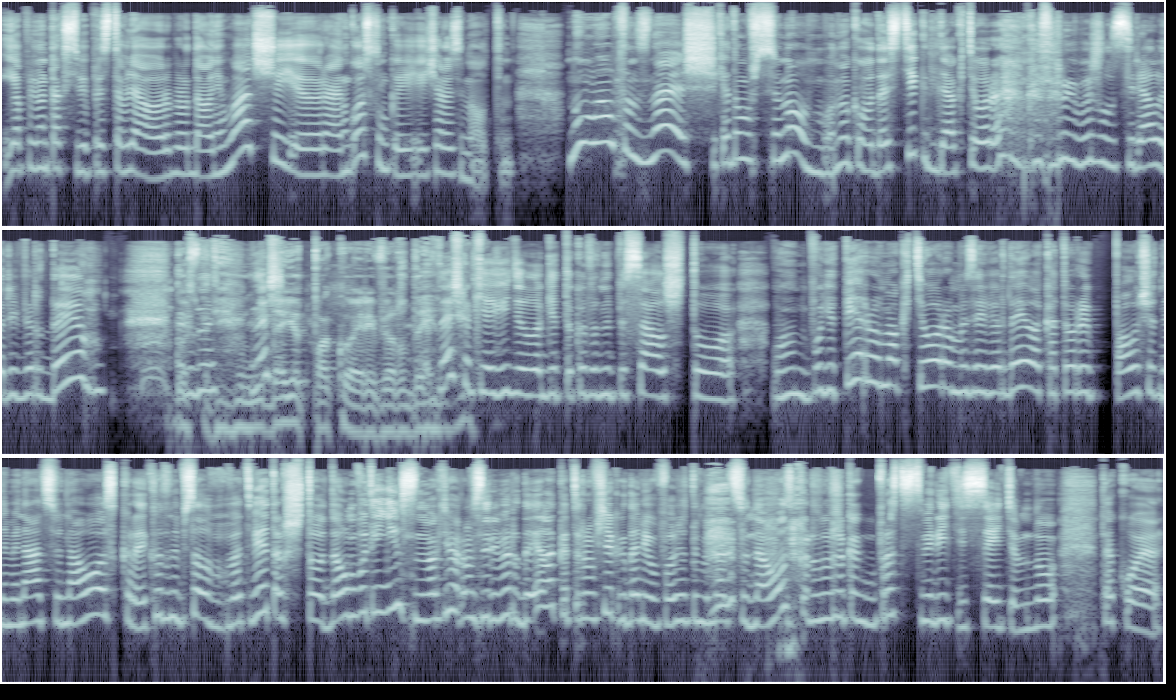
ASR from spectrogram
Я примерно так себе представляла Роберт Дауни младший, э, Райан Гослинг и Чарльз Мелтон. Ну, Мелтон, знаешь, я думаю, что все равно многого достиг для актера, который вышел из сериала Ривердейл. Господи, знаешь, не дает покоя Ривердейл. знаешь, как я видела, где-то кто-то написал, что он будет первым актером из Ривердейла, который получит номинацию на Оскар. И кто-то написал в ответах, что да, он будет единственным актером из Ривердейла, который вообще когда-либо получит номинацию на Оскар. Ну, уже как бы просто смиритесь с этим. Ну, такое.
